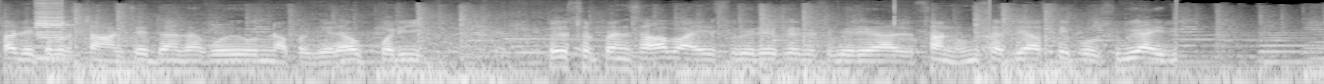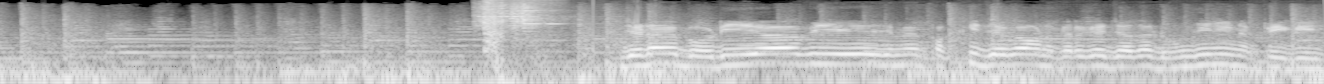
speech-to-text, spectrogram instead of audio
ਸਾਡੇ ਕਬਰਸਤਾਨ 'ਚ ਇਦਾਂ ਦਾ ਕੋਈ ਉਹ ਨੱਪ ਗਿਆ ਉੱਪਰ ਹੀ। ਫਿਰ ਸਰਪੰਚ ਸਾਹਿਬ ਆਏ ਸਵੇਰੇ ਫਿਰ ਸਵੇਰੇ ਆ- ਸਾਨੂੰ ਵੀ ਸੱਦਿਆ ਉੱਥੇ ਪੁਲਿਸ ਵੀ ਆਈ। ਦੀ ਜਿਹੜਾ ਇਹ ਬੋਡੀ ਆ ਵੀ ਇਹ ਜਿਵੇਂ ਪੱਕੀ ਜਗ੍ਹਾ ਹੋਣ ਕਰਕੇ ਜ਼ਿਆਦਾ ਡੂੰਘੀ ਨਹੀਂ ਨੱਪੀ ਗਈ।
